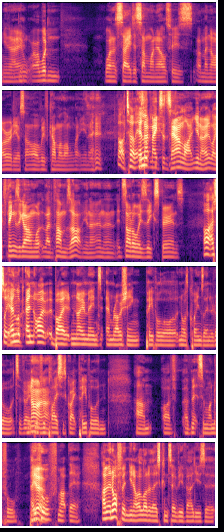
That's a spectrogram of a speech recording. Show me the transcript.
You know, I wouldn't want to say to someone else who's a minority or something, "Oh, we've come a long way," you know. oh totally. And that makes it sound like you know, like things are going like thumbs up, you know, and then it's not always the experience. Oh, absolutely. And look, and I by no means am rubbishing people or North Queensland at all. It's a very No, beautiful no. place with great people, and um, I've I've met some wonderful people Yeah. from up there. I mean, often you know a lot of those conservative values are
